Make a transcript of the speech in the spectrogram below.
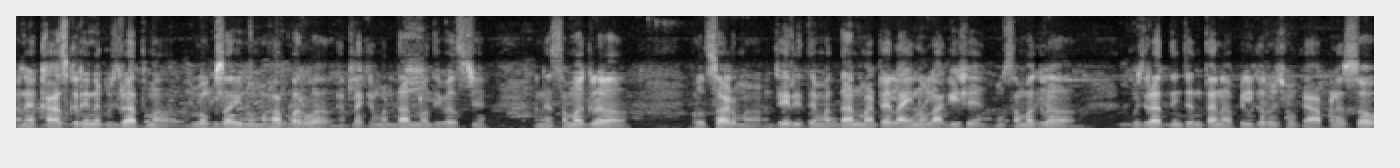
અને ખાસ કરીને ગુજરાતમાં લોકશાહીનું મહાપર્વ એટલે કે મતદાનનો દિવસ છે અને સમગ્ર વલસાડમાં જે રીતે મતદાન માટે લાઈનો લાગી છે, હું સમગ્ર ગુજરાતની જનતાને અપીલ કરું છું કે આપણે સૌ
